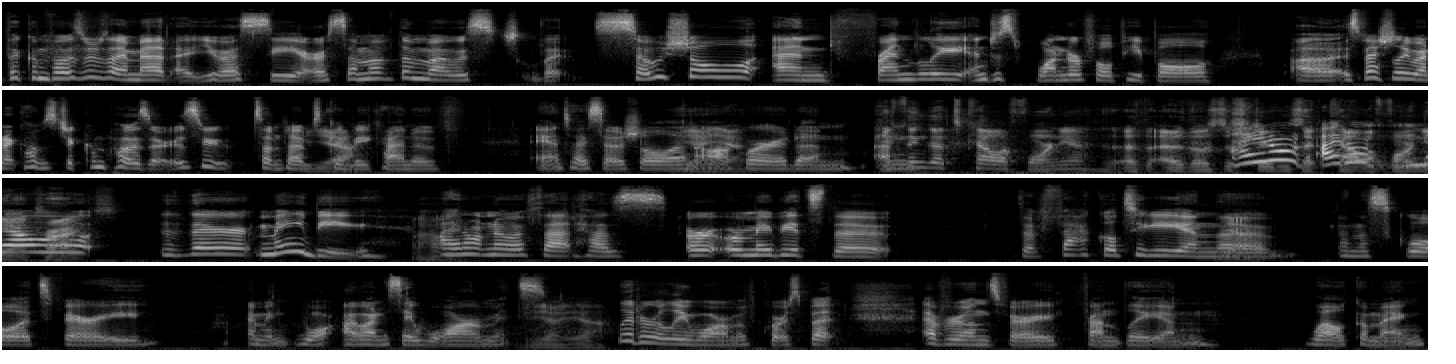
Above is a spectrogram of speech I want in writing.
the composers I met at USC are some of the most like, social and friendly and just wonderful people, uh, especially when it comes to composers who sometimes Yeah. can be kind of antisocial and Yeah, yeah. awkward and, I think that's California. Are, those the I students don't- that I don't California know. attracts? there maybe Uh-huh. I don't know if that has or or maybe it's the the faculty and the Yeah. and the school. It's very, I mean, war- I want to say warm. It's Yeah, yeah. literally warm, of course, but everyone's very friendly and welcoming.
